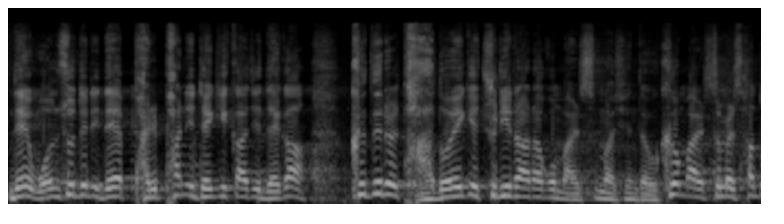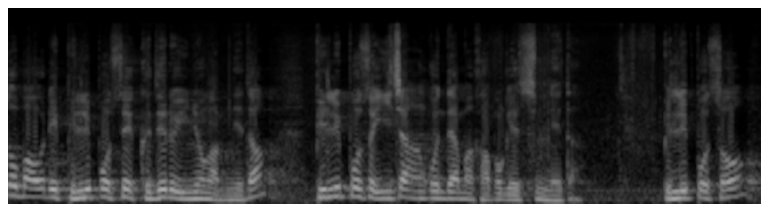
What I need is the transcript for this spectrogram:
내 원수들이 내 발판이 되기까지 내가 그들을 다 너에게 주리라라고 말씀하신다고. 그 말씀을 사도 바울이 빌립보서에 그대로 인용합니다. 빌립보서 2장 한 군데만 가보겠습니다. 빌립보서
